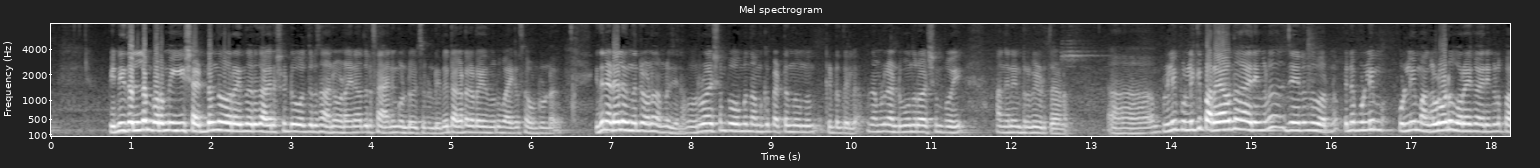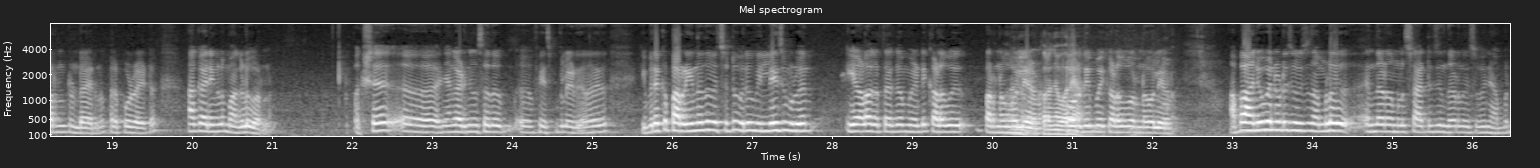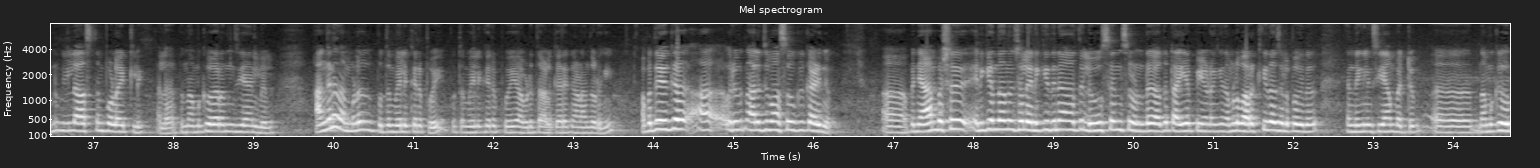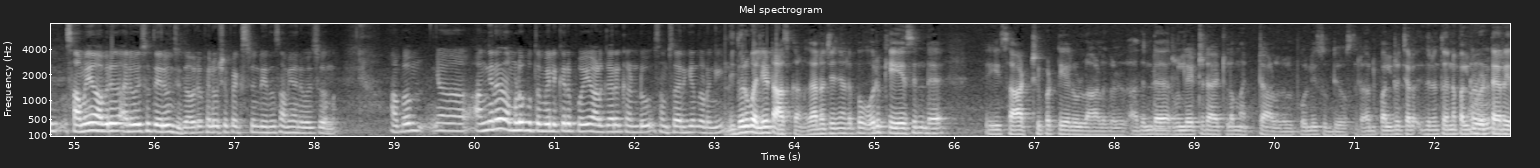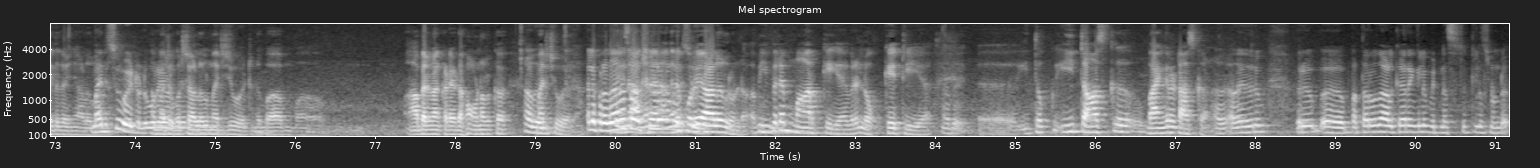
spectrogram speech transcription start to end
പിന്നെ ഇതെല്ലാം പുറമെ ഈ ഷെഡ് എന്ന് പറയുന്ന ഒരു തകര ഷെഡ് പോലത്തെ ഒരു സാധനമാണ്. അതിനകത്തൊരു ഫാനും കൊണ്ടുവച്ചിട്ടുണ്ട്. ഇത് ടകട കട ഒരു ഭയങ്കര സൗണ്ട് ഉണ്ടാകും ഇതിനിടയിൽ നിന്നിട്ട് വേണം നമ്മൾ ചെയ്യുന്നത്. അപ്പോൾ ഒരു പ്രാവശ്യം പോകുമ്പോൾ നമുക്ക് പെട്ടെന്നൊന്നും കിട്ടത്തില്ല. അപ്പോൾ നമ്മൾ രണ്ട് മൂന്ന് പ്രാവശ്യം പോയി അങ്ങനെ ഇന്റർവ്യൂ എടുത്തതാണ് പുള്ളി പുള്ളിക്ക് പറയാവുന്ന കാര്യങ്ങൾ ജയിലിൽ നിന്ന് പറഞ്ഞു. പിന്നെ പുള്ളി പുള്ളി മകളോട് കുറേ കാര്യങ്ങൾ പറഞ്ഞിട്ടുണ്ടായിരുന്നു പലപ്പോഴായിട്ട്. ആ കാര്യങ്ങൾ മകൾ പറഞ്ഞു. പക്ഷേ ഞാൻ കഴിഞ്ഞ ദിവസം അത് ഫേസ്ബുക്കിൽ എഴുതി. അതായത് ഇവരൊക്കെ പറയുന്നത് വെച്ചിട്ട് ഒരു വില്ലേജ് മുഴുവൻ ഇയാളെ അകത്താക്കാൻ വേണ്ടി കളവ് പറഞ്ഞ പോലെയാണ്. കോടതിയിൽ പോയി കളവ് പറഞ്ഞ പോലെയാണ്. അപ്പോൾ അനൂപ് എന്നോട് ചോദിച്ചു നമ്മൾ എന്താണ് നമ്മൾ സ്ട്രാറ്റജി എന്താണെന്ന് ചോദിച്ചപ്പോൾ ഞാൻ പറഞ്ഞു വി ലാസ്റ്റ് പൊളൈറ്റ്ലി അല്ല അപ്പം നമുക്ക് വേറെ ഒന്നും ചെയ്യാനില്ലല്ലോ. അങ്ങനെ നമ്മൾ പുത്തമ്പേലിക്കര പോയി പുത്തമ്പേലിക്കര പോയി അവിടുത്തെ ആൾക്കാരെ കാണാൻ തുടങ്ങി. അപ്പോഴത്തേക്ക് ഒരു നാലഞ്ച് മാസമൊക്കെ കഴിഞ്ഞു. അപ്പം ഞാൻ പക്ഷേ എനിക്ക് എന്താണെന്ന് വെച്ചാൽ എനിക്ക് ഇതിനകത്ത് ലൂസൻസ് ഉണ്ട് അത് ടൈ അപ്പ് ചെയ്യണമെങ്കിൽ നമ്മൾ വർക്ക് ചെയ്താൽ ചിലപ്പോൾ ഇത് എന്തെങ്കിലും ചെയ്യാൻ പറ്റും. നമുക്ക് സമയം അവർ അനുവദിച്ച് തരുകയും ചെയ്തു. അവർ ഫെലോഷിപ്പ് എക്സ്റ്റെൻഡ് ചെയ്ത് സമയം അനുവദിച്ചു തന്നു. അപ്പം അങ്ങനെ നമ്മൾ പുത്തമ്പേലിക്കര പോയി ആൾക്കാരെ കണ്ടു സംസാരിക്കാൻ തുടങ്ങി. ഇതൊരു വലിയ ടാസ്ക്കാണ് കാരണം വെച്ച് കഴിഞ്ഞാൽ ഇപ്പോൾ ഒരു കേസിന്റെ ഈ സാക്ഷി പട്ടികയിലുള്ള ആളുകൾ അതിന്റെ റിലേറ്റഡ് ആയിട്ടുള്ള മറ്റാളുകൾ പോലീസ് ഉദ്യോഗസ്ഥർ അവർ പലരും ചില ഇതിന് തന്നെ പലരും റിട്ടയർ ചെയ്ത് കഴിഞ്ഞ ആളുകൾ മരിച്ചു പോയിട്ടുണ്ട് കുറേ കുറച്ച് ആളുകൾ മരിച്ചു പോയിട്ടുണ്ട്. ഇപ്പോൾ ആഭരണക്കടയുടെ ഓണർക്ക് മരിച്ചു പോയതാണ്. അല്ല പ്രധാന അങ്ങനെ കുറേ ആളുകളുണ്ട്. അപ്പോൾ ഇവരെ മാർക്ക് ചെയ്യുക ഇവരെ ലൊക്കേറ്റ് ചെയ്യുക ഇതൊക്കെ ഈ ടാസ്ക് ഭയങ്കര ടാസ്ക്കാണ് അത് അതായത് ഒരു ഒരു പത്തറുപത് ആൾക്കാരെങ്കിലും വിറ്റ്നസ് ലിസ്റ്റിലുണ്ട്.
